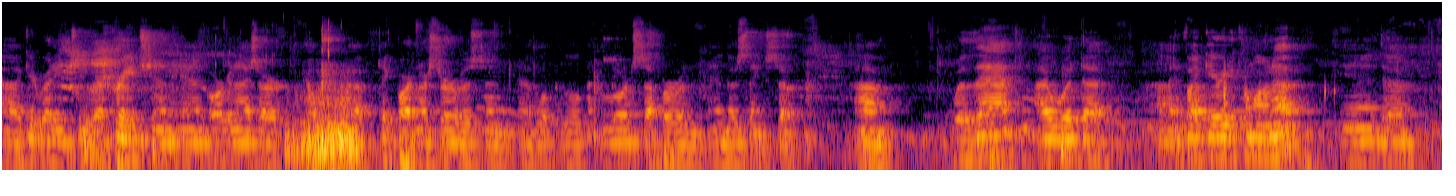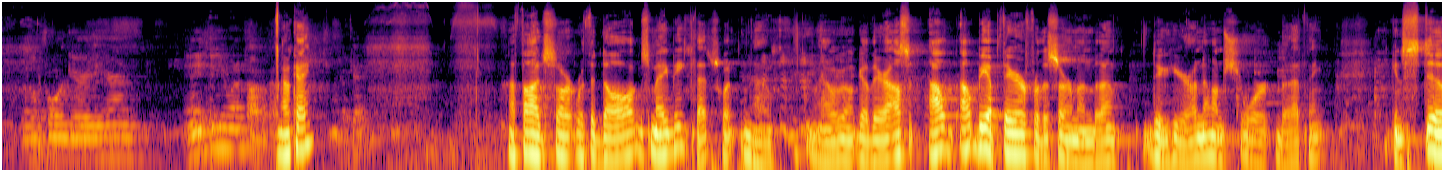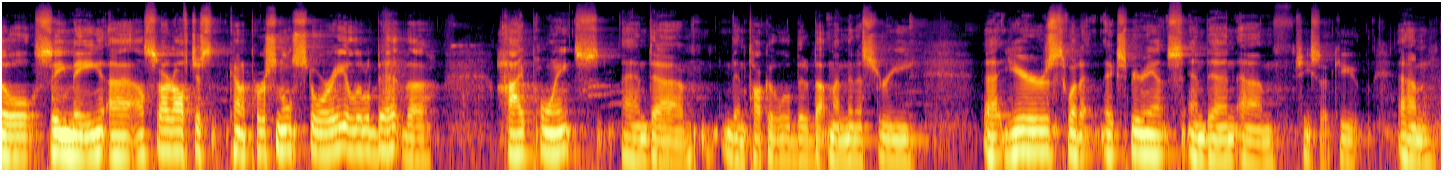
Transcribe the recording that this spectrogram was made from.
uh, get ready to uh, preach and, and organize our, help uh, take part in our service and uh, the Lord's Supper and, and those things. So um, with that, I would uh, uh, invite Gary to come on up, and uh, we look forward, Gary, to hearing anything you want to talk about. Okay. I thought I'd start with the dogs, maybe. That's what, no, no, we won't go there. I'll, I'll, I'll be up there for the sermon, but I do here. I know I'm short, but I think you can still see me. Uh, I'll start off just kind of personal story a little bit, the high points, and uh, then talk a little bit about my ministry uh, years, what I experienced, and then um, she's so cute. Um,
